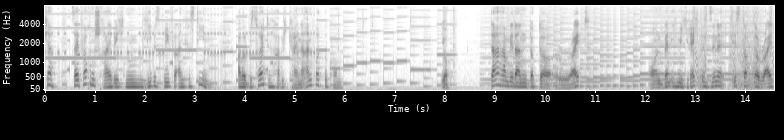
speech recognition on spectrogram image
Tja, seit Wochen schreibe ich nun Liebesbriefe an Christine, aber bis heute habe ich keine Antwort bekommen. Jo, da haben wir dann Dr. Wright. Und wenn ich mich recht entsinne, ist Dr. Wright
